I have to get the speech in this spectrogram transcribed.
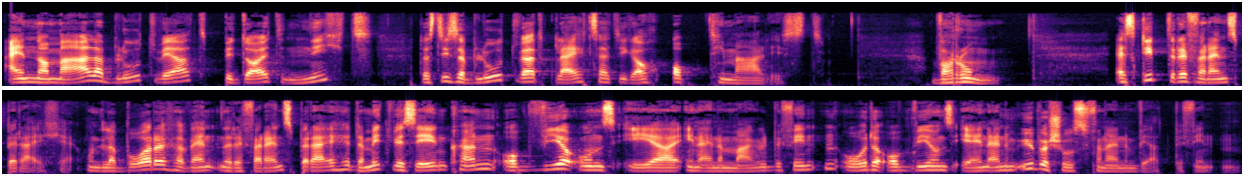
Ein normaler Blutwert bedeutet nicht, dass dieser Blutwert gleichzeitig auch optimal ist. Warum? Es gibt Referenzbereiche und Labore verwenden Referenzbereiche, damit wir sehen können, ob wir uns eher in einem Mangel befinden oder ob wir uns eher in einem Überschuss von einem Wert befinden.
